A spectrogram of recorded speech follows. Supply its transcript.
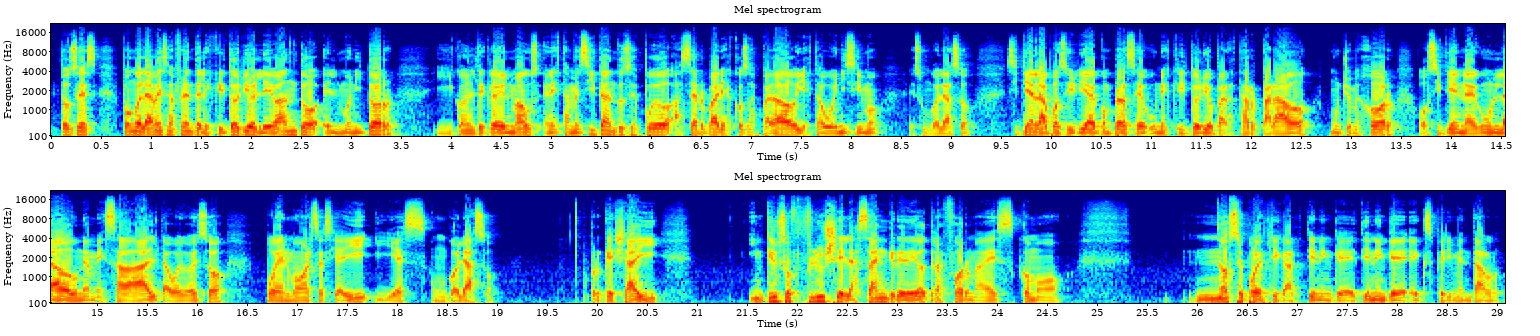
Entonces pongo la mesa enfrente del escritorio, levanto el monitor y con el teclado y el mouse en esta mesita, entonces puedo hacer varias cosas parado y está buenísimo, es un golazo. Si tienen la posibilidad de comprarse un escritorio para estar parado, mucho mejor, o si tienen algún lado una mesada alta o algo de eso, pueden moverse hacia ahí y es un golazo. Porque ya ahí incluso fluye la sangre de otra forma, es como... No se puede explicar, tienen que, tienen que experimentarlo.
